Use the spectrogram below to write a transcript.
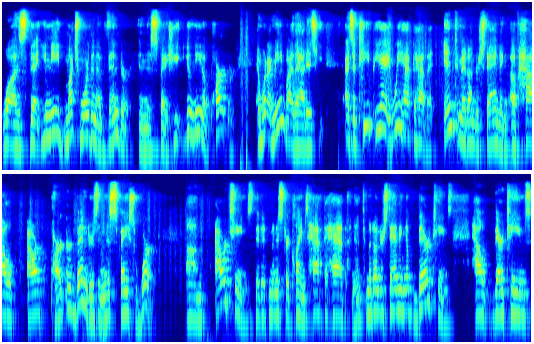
was that you need much more than a vendor in this space. You, you need a partner. And what I mean by that is, as a TPA, we have to have an intimate understanding of how our partnered vendors in this space work. Um, our teams that administer claims have to have an intimate understanding of their teams, how their teams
